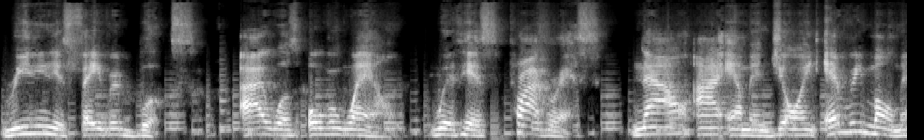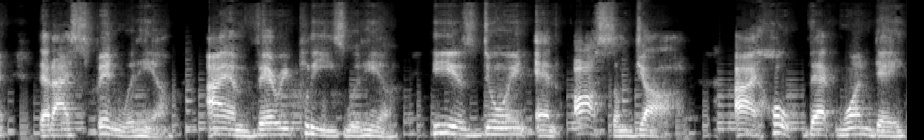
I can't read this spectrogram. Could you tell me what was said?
reading his favorite books. I was overwhelmed with his progress. Now I am enjoying every moment that I spend with him. I am very pleased with him. He is doing an awesome job. I hope that one day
